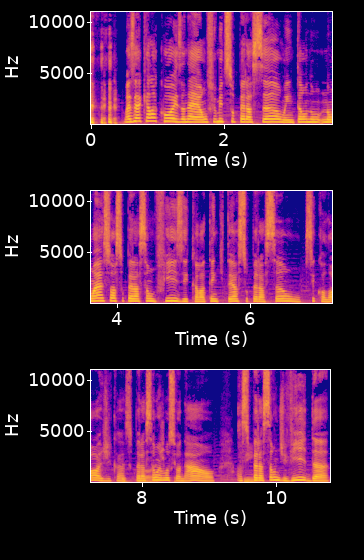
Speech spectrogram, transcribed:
Mas é aquela coisa, né? É um filme de superação, então não, não é só a superação física, ela tem que ter a superação psicológica, a superação emocional, a Sim. superação de vida.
